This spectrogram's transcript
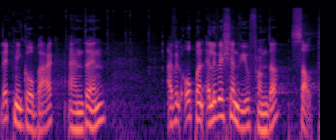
let me go back and then I will open elevation view from the south.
